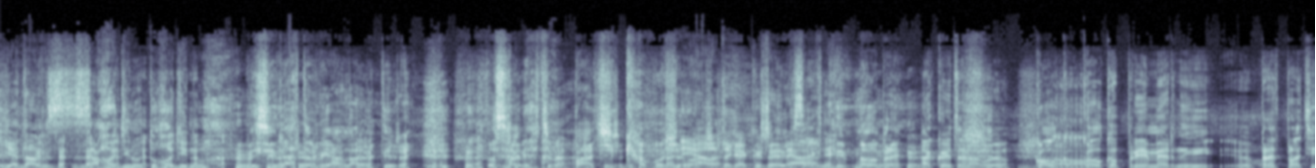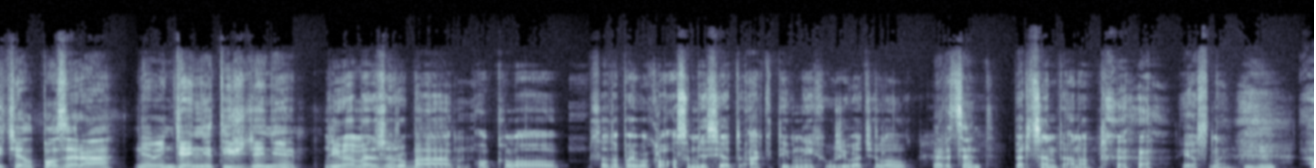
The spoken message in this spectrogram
Ja dám za hodinu tú hodinu. Ty si dátový analytik. to sa mi na tebe páči. Gabo, No nie, ale tak akože reálne. No dobre, ako je to na vojo? Koľko, No. koľko priemerný e, predplatiteľ pozera, neviem, denne, týždenne, My máme zhruba okolo, sa to povie, okolo 80 aktívnych užívateľov. percent? Percent, áno, jasné. Mm-hmm. A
